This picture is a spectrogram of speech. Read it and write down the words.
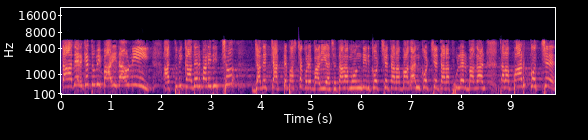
তাদেরকে তুমি বাড়ি দাওনি। আর তুমি কাদের বাড়ি দিচ্ছ? যাদের চারটে পাঁচটা করে বাড়ি আছে, তারা মন্দির করছে, তারা বাগান করছে, তারা ফুলের বাগান, তারা পার্ক করছে,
